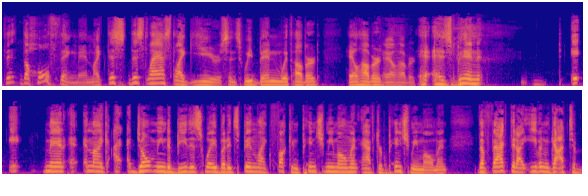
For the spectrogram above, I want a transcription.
the, the whole thing, man. Like this, this last like year since we've been with Hubbard, Hale Hubbard, Hale Hubbard. ha- has been, it, it man. And like, I, I don't mean to be this way, but it's been like fucking pinch me moment after pinch me moment. The fact that I even got to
